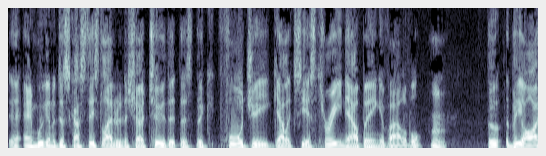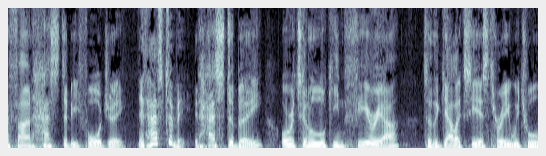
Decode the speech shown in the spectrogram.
and we're going to discuss this later in the show too, that there's the 4G Galaxy S3 now being available. Hmm. The the iPhone has to be 4G. it has to be. It has to be, or it's going to look inferior to the Galaxy S3, which will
